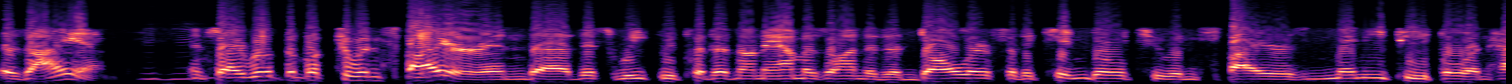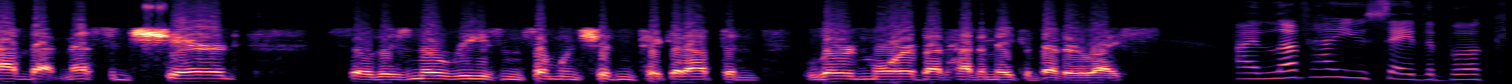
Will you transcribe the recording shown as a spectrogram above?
as I am. Mm-hmm. And so I wrote the book to inspire. And uh, this week we put it on Amazon at a dollar for the Kindle to inspire as many people and have that message shared. So there's no reason someone shouldn't pick it up and learn more about how to make a better life. I love how you say the book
